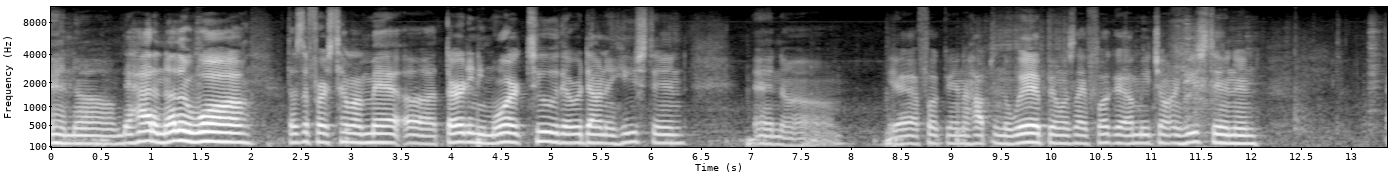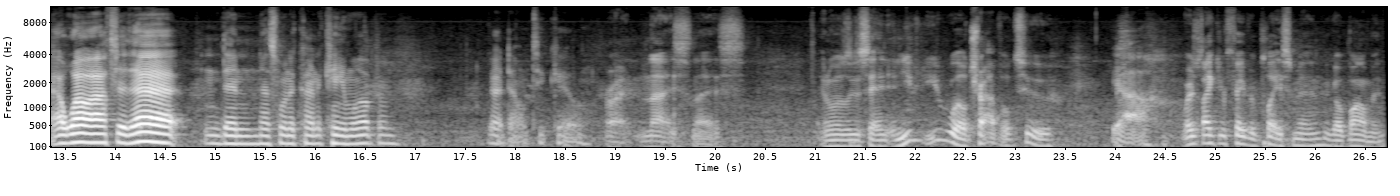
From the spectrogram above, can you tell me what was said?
And um, they had another wall. That was the first time I met uh, Third and Mork too. They were down in Houston, and um, yeah, fucking I hopped in the whip and was like, fuck it, I'll meet y'all in Houston. And a while after that, and then that's when it kind of came up and got down to kill. Right. Nice. Nice. And what was I gonna say? And you you well traveled too. Yeah. Where's like your favorite place, man, to go bombing?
